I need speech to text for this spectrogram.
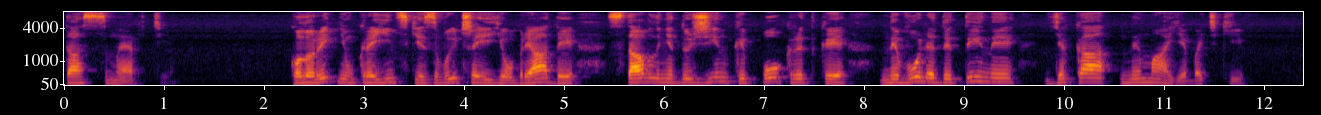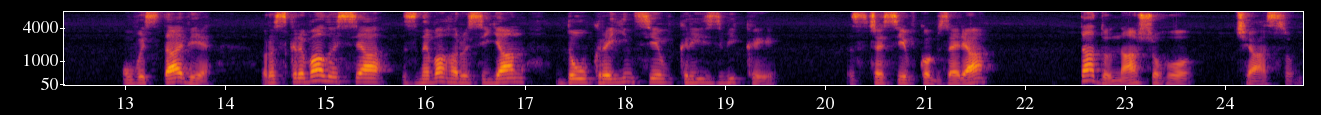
та смерті. Колоритні українські звичаї й обряди, ставлення до жінки, покритки, неволя дитини, яка не має батьків. У виставі розкривалося зневага росіян до українців крізь віки, з часів Кобзаря та до нашого часу.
